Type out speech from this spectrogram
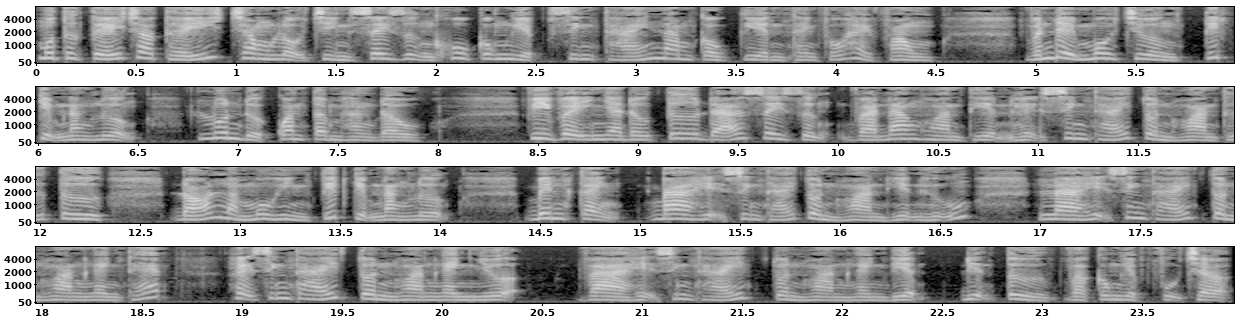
Một thực tế cho thấy trong lộ trình xây dựng khu công nghiệp sinh thái Nam Cầu Kiền, thành phố Hải Phòng, vấn đề môi trường, tiết kiệm năng lượng luôn được quan tâm hàng đầu. Vì vậy, nhà đầu tư đã xây dựng và đang hoàn thiện hệ sinh thái tuần hoàn thứ tư, đó là mô hình tiết kiệm năng lượng, bên cạnh ba hệ sinh thái tuần hoàn hiện hữu là hệ sinh thái tuần hoàn ngành thép, hệ sinh thái tuần hoàn ngành nhựa và hệ sinh thái tuần hoàn ngành điện, điện tử và công nghiệp phụ trợ.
